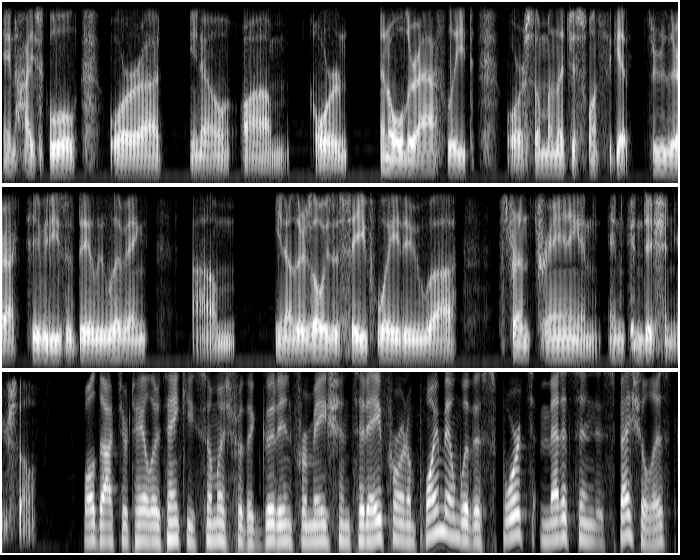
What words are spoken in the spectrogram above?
in high school or uh, you know um, or an older athlete or someone that just wants to get through their activities of daily living. Um, you know, there's always a safe way to uh, strength training and, and condition yourself. Well, Dr. Tailor, thank you so much for the good information today. For an appointment with a sports medicine specialist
